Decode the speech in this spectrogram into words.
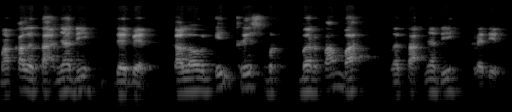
maka letaknya di debit. Kalau increase bertambah letaknya di kredit.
